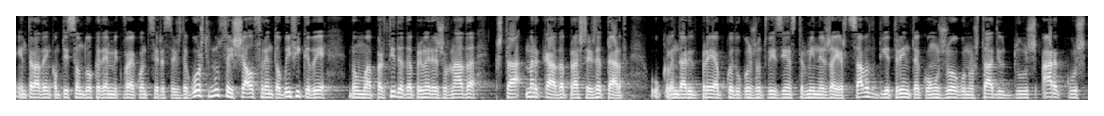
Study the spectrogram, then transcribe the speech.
A entrada em competição do Académico vai acontecer a 6 de agosto, no Seixal, frente ao Benfica B, numa partida da primeira jornada que está marcada para as 6 da tarde. O calendário de pré-época do conjunto viziense termina já este sábado, dia 30, com um jogo no Estádio dos Arcos,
